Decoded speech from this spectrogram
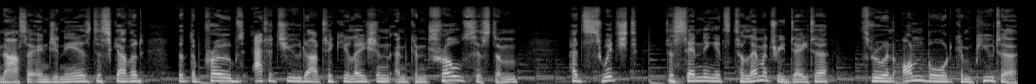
NASA engineers discovered that the probe's attitude articulation and control system had switched to sending its telemetry data through an onboard computer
